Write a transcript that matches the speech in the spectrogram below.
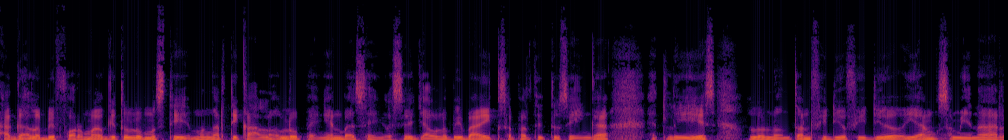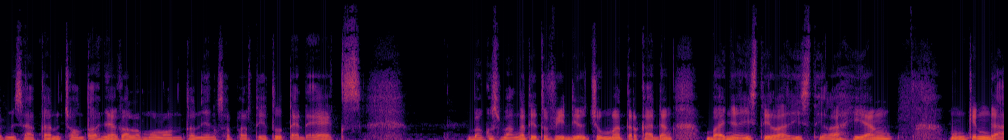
agak lebih formal gitu lu mesti mengerti kalau lu pengen bahasa Inggrisnya jauh lebih baik seperti itu. Sehingga at least lu nonton video-video yang seminar. Misalkan contohnya kalau mau nonton yang seperti itu TEDx. Bagus banget itu video. Cuma terkadang banyak istilah-istilah yang mungkin nggak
